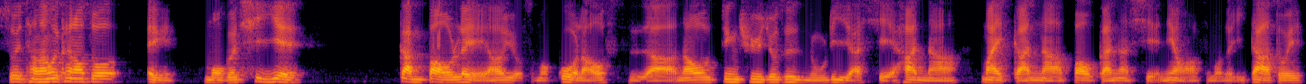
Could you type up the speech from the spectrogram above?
所以常常会看到说，哎，某个企业干爆累，然后有什么过劳死啊，然后进去就是努力啊，血汗啊，卖肝啊，爆肝啊，血尿啊什么的一大堆，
